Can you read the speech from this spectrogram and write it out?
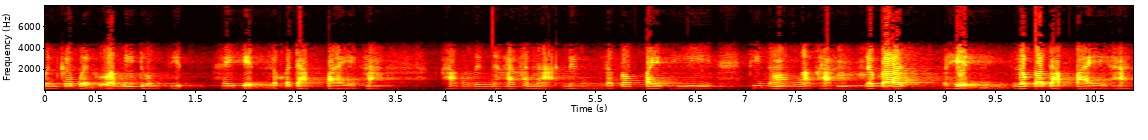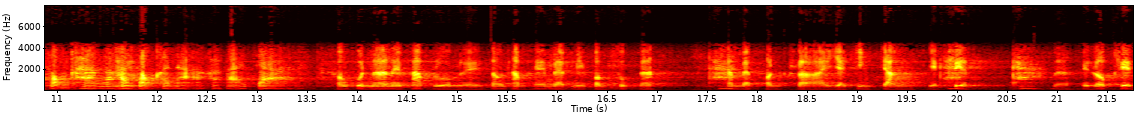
มันก็เหมือนกับว่ามีดวงจิตให้เห็นแล้วก็ดับไปค่ะ ครั้งหนึ่งนะคะ ขณะหนึ่งแล้วก็ไปที่ที่น้องอะค่ะ แล้วก็เห็นแล้วก็ดับไปค่ะสองครั้งอะค่ะสองขณะค่ะพระอาจารย์ของคุณนะในภาพรวมเลย ต้องทำให้แบบมีความสุขนะทำแบบผ่อนคลาย อย่าจริงจัง อย่าเครียดนะเป็นโรคเครียด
